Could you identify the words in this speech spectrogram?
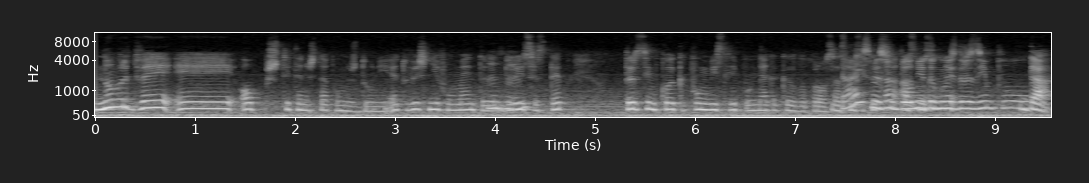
Номер две е общите неща помежду ни. Ето виж, ние в момента, mm-hmm. дори с теб, търсим кой какво мисли по някакъв въпрос. Аз да, и сме така, свободни да го изразим по, да,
